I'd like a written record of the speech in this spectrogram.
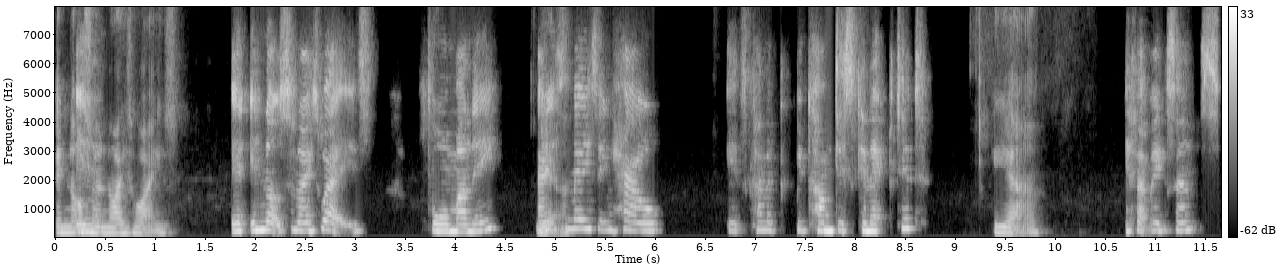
In not in, so nice ways. In, in not so nice ways for money. And yeah. it's amazing how it's kind of become disconnected. Yeah. If that makes sense.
